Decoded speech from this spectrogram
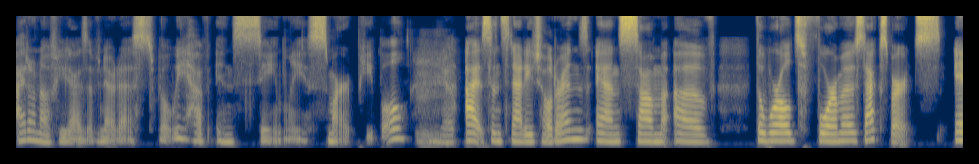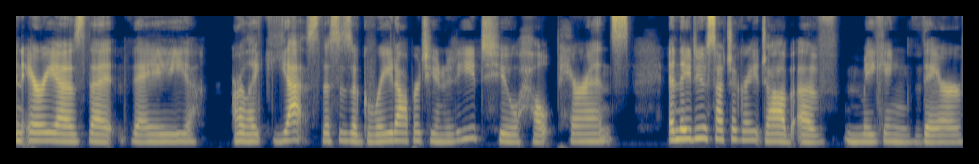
I don't know if you guys have noticed, but we have insanely smart people Mm. at Cincinnati Children's and some of the world's foremost experts in areas that they are like, yes, this is a great opportunity to help parents. And they do such a great job of making their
